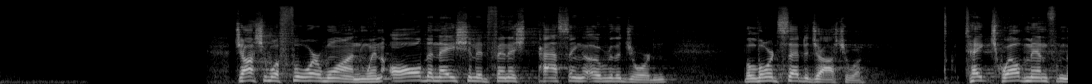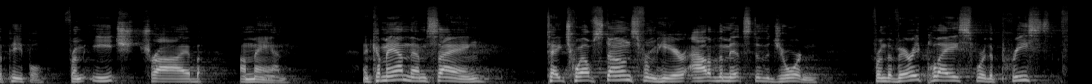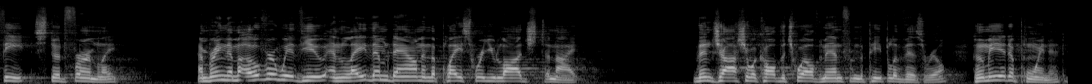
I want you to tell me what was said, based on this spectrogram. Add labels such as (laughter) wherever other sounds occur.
Joshua 4 1, when all the nation had finished passing over the Jordan, the Lord said to Joshua, Take 12 men from the people, from each tribe a man, and command them, saying, Take 12 stones from here out of the midst of the Jordan, from the very place where the priest's feet stood firmly, and bring them over with you and lay them down in the place where you lodge tonight. Then Joshua called the 12 men from the people of Israel, whom he had appointed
